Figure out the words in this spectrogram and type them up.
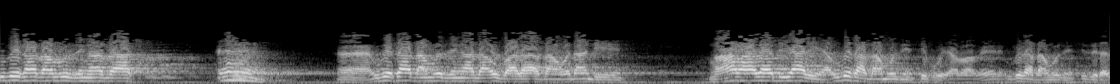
ဥပေက္ခသံဃုဇင်္ဂသာ အဲဥပေက္ခသံဃုဇင်္ဂသာဥပါဒသံဝတ္တန်တိငါးပါးသောတရားတွေဟာဥပေက္ခသံဃုဇင်ဖြစ်ပေါ်ရပါပဲဥပေက္ခသံဃုဇင်ဖြစ်စေတဲ့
